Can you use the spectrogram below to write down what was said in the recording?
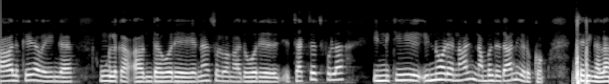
கால் கீழே வைங்க. உங்களுக்கு அந்த ஒரு என்ன சொல்லுவாங்க அது ஒரு சக்ஸஸ்ஃபுல்லாக இன்றைக்கி இன்னோட நாள் நம்மளது தான் இருக்கும். சரிங்களா?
